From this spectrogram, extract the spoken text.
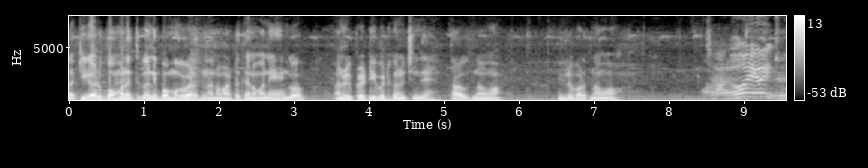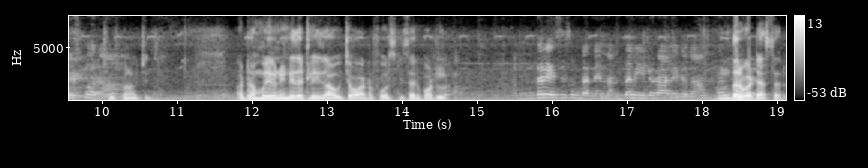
లక్కీ గాడు బొమ్మను ఎత్తుకొని బొమ్మకు పెడుతుంది అనమాట తినమని. ఇంకో అని ఇప్పుడే టీ పెట్టుకొని వచ్చింది. తాగుతున్నాము. నీళ్ళు పడుతున్నాము. చూసుకొని వచ్చింది. ఆ డ్రమ్ములు ఏమి నిండేదట్లేదు ఆ వచ్చే వాటర్ ఫోర్స్కి సరిపోవట్లే. అందరు వేసేసి ఉంటారు. నేను అంతా నీళ్ళు రాలే కదా. అందరు పట్టేస్తారు.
